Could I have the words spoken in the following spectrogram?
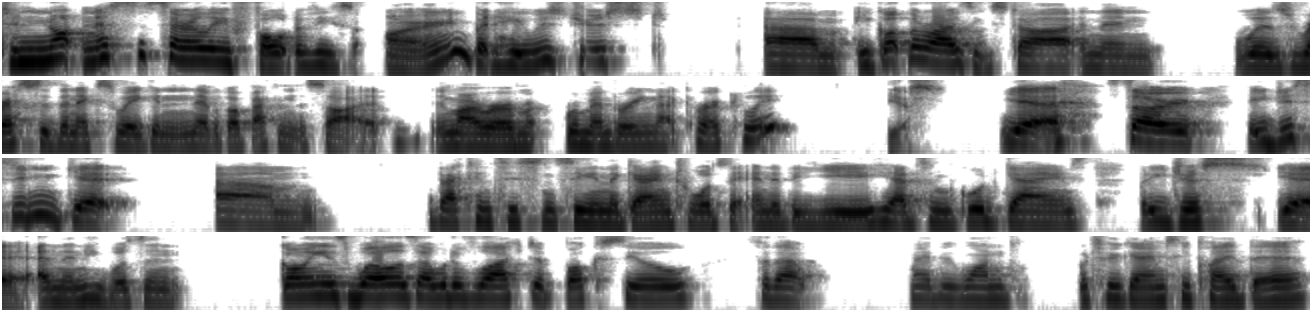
to not necessarily fault of his own, but he was just um he got the rising star and then was rested the next week and never got back in the side. Am I rem- remembering that correctly? Yes. Yeah. So he just didn't get um, that consistency in the game towards the end of the year. He had some good games, but he just, yeah. And then he wasn't going as well as I would have liked at Box Hill for that maybe one or two games he played there.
